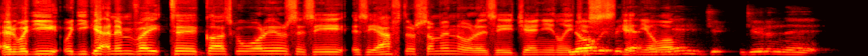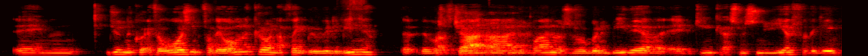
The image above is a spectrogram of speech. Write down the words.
and would you when you get an invite to Glasgow Warriors, is he is he after something or is he genuinely no, just we, we getting you along? Again, du- during the um, during the if it wasn't for the Omicron, I think we would have been there. There, there was That's chat. the plan, Uh, yeah. the plan was we were going to be there uh, between Christmas and New Year for the game,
